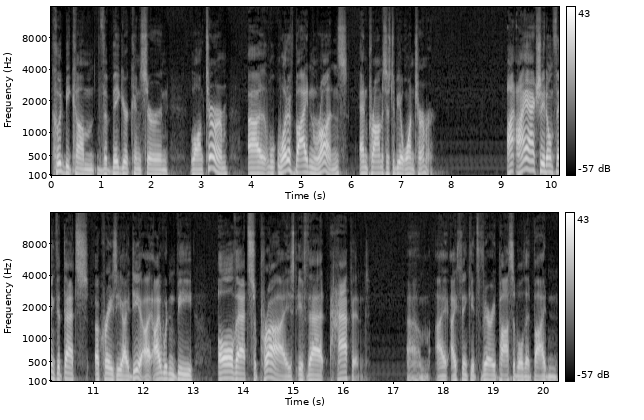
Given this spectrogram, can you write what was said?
could become the bigger concern long term. Uh, what if Biden runs and promises to be a one termer? I, I, actually don't think that that's a crazy idea. I, I, wouldn't be all that surprised if that happened. Um, I, I think it's very possible that Biden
